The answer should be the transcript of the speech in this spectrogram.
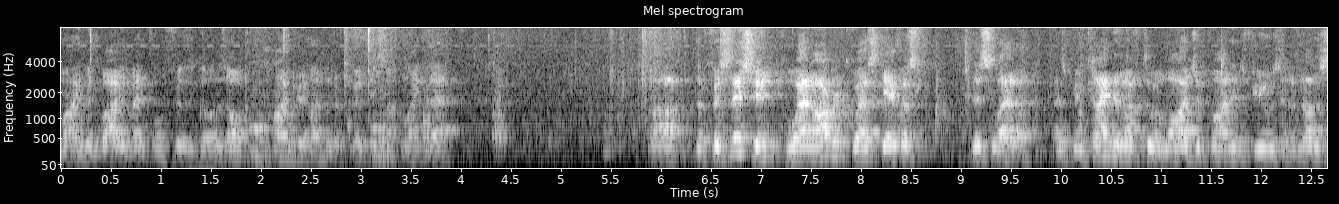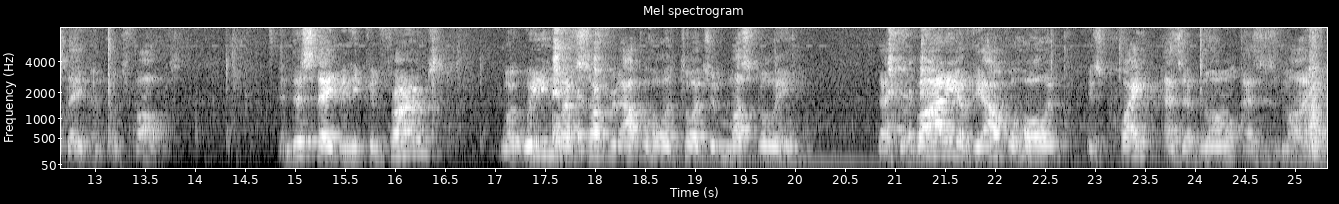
mind and body, mental and physical. There's over 100, 150, something like that. Uh, The physician, who at our request gave us this letter, has been kind enough to enlarge upon his views in another statement which follows. In this statement, he confirms what we who have suffered alcoholic torture must believe, that the body of the alcoholic is quite as abnormal as his mind.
